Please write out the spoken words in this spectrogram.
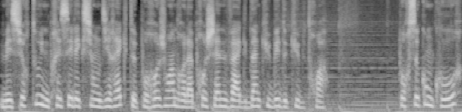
mais surtout une présélection directe pour rejoindre la prochaine vague d'incubés de Cube 3. Pour ce concours,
